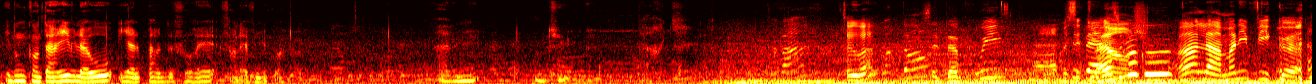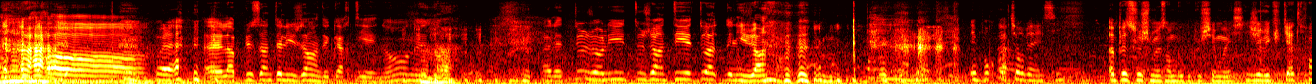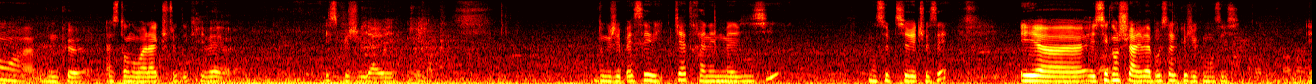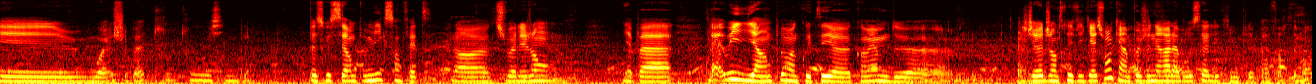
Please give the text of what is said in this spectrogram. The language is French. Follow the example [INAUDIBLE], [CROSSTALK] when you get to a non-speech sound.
Et donc quand tu arrives là-haut, il y a le parc de forêt, enfin l'avenue quoi. Avenue du. Ça vous va C'est top. Oui. Ah, mais Super. Merci beaucoup. Voilà, magnifique. [LAUGHS] oh, Voilà. elle est la plus intelligente du quartier, non [LAUGHS] Elle est tout jolie, tout gentille et tout intelligente. [LAUGHS] Et pourquoi tu reviens ici Ah, parce que je me sens beaucoup plus chez moi ici. J'ai vécu 4 ans euh, donc euh, à cet endroit-là que je te décrivais. euh, Est-ce que je vais y arriver? Donc j'ai passé 4 années de ma vie ici, dans ce petit rez-de-chaussée. Et, euh, et c'est quand je suis arrivée à Bruxelles que j'ai commencé ici. Et ouais, je sais pas, tout, tout ici me plaît. Parce que c'est un peu mix en fait. Genre, euh, tu vois, les gens, il n'y a pas. Bah oui, il y a un peu un côté euh, quand même de. euh, je dirais de gentrification qui est un peu général à Bruxelles et qui me plaît pas forcément.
